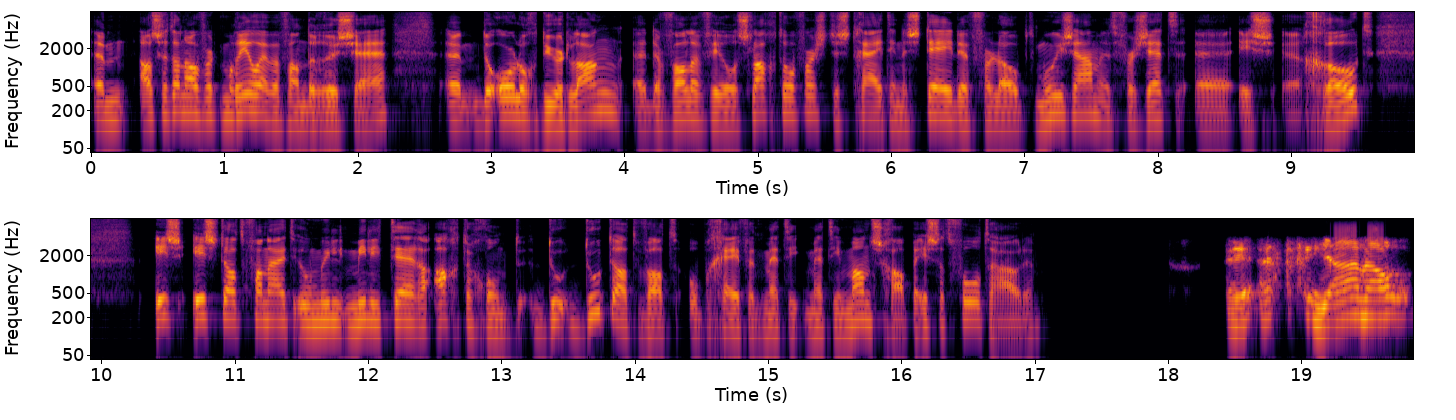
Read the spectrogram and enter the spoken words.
Um, als we het dan over het moreel hebben van de Russen. Hè? Um, de oorlog duurt lang. er vallen veel slachtoffers. De strijd in de steden verloopt moeizaam. Het verzet is groot. Is, is dat vanuit uw militaire achtergrond, doet dat wat op een gegeven moment met die, met die manschappen? Is dat vol te houden? Eh, eh, ja, nou,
